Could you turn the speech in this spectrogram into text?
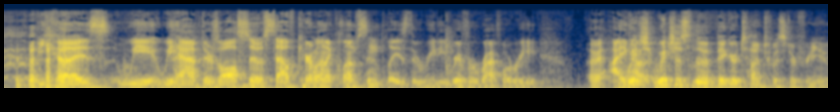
because we we have there's also South Carolina Clemson plays the Reedy River rivalry. Uh, I Which which is the bigger tongue twister for you?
